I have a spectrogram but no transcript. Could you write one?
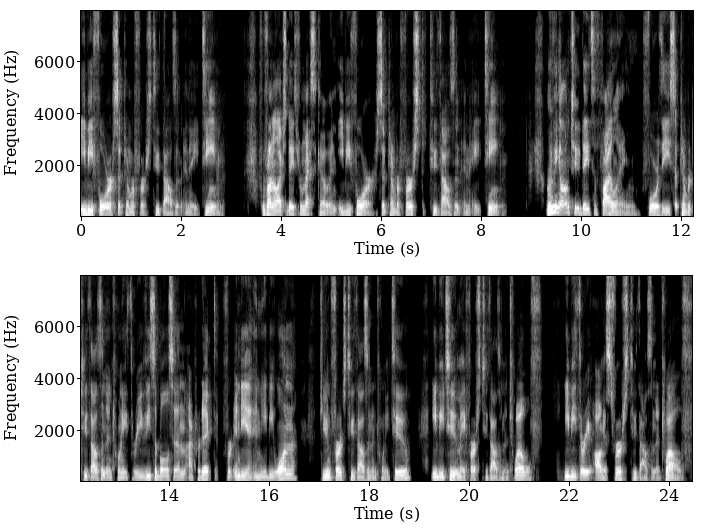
EB4, September 1st, 2018. For final action dates for Mexico in EB4, September 1st, 2018. Moving on to dates of filing for the September 2023 Visa Bulletin, I predict for India in EB1, June 1st, 2022, EB2, May 1st, 2012, EB3, August 1st, 2012.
